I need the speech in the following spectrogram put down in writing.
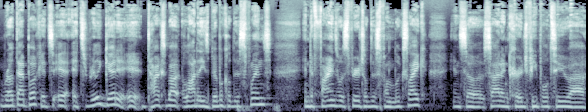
wrote that book. It's it, it's really good. It, it talks about a lot of these biblical disciplines and defines what spiritual discipline looks like. And so so I'd encourage people to uh,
